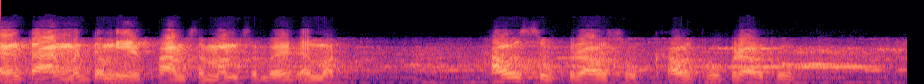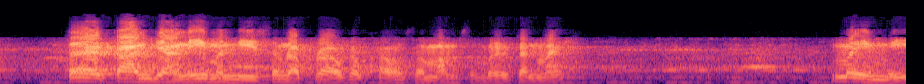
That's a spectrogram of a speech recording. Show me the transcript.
ต่างๆ มันต้องมีความสม่ำเสมอกันหมด เขาสุขเราสุขเขาทุกข์เราทุกข์แต่การอย่างนี้มันมีสำหรับเรากับเขาสม่ำเสมอกันไหมไม่มี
